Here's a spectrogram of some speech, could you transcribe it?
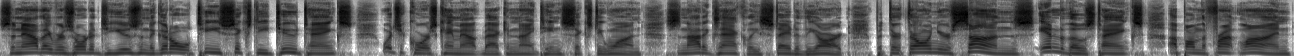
So now they resorted to using the good old T 62 tanks, which of course came out back in 1961. So not exactly state of the art, but they're throwing your sons into those tanks up on the front line.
